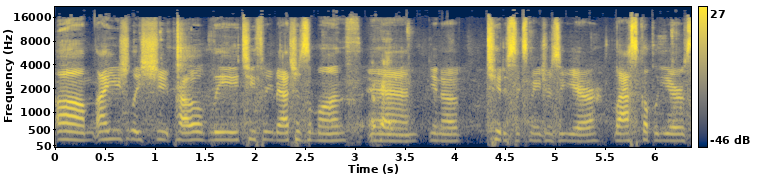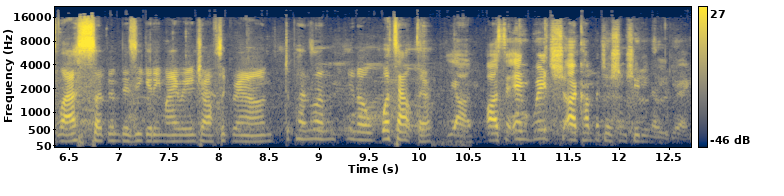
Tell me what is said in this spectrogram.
Um, I usually shoot probably two, three matches a month, Okay. and you know, two to six majors a year. Last couple of years, less. I've been busy getting my range off the ground. Depends on you know what's out there. Yeah, awesome. And which uh, competition shooting are you doing?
